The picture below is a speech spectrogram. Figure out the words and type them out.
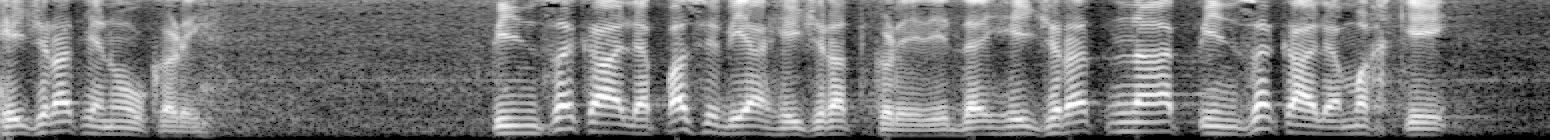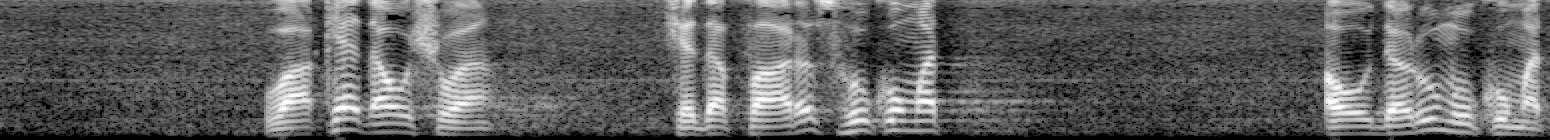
هجرت نو کړی پنځه کاله پس بیا هجرت کړی دی د هجرت نه پنځه کاله مخکې واقع دا وشوه چې د فارس حکومت او د روم حکومت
